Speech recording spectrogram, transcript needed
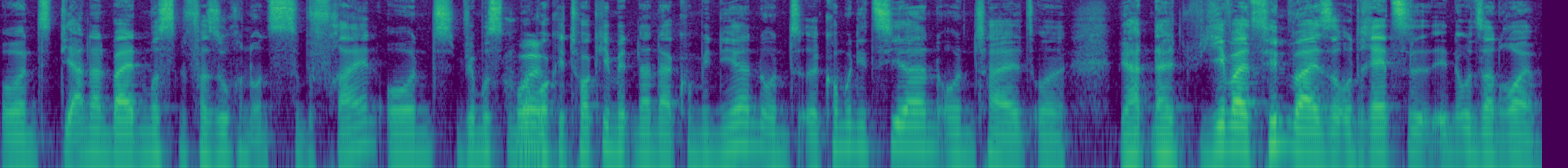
Und die anderen beiden mussten versuchen, uns zu befreien. Und wir mussten Cool. über Walkie-Talkie miteinander kombinieren und äh, kommunizieren. Und halt, äh, wir hatten halt jeweils Hinweise und Rätsel in unseren Räumen.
